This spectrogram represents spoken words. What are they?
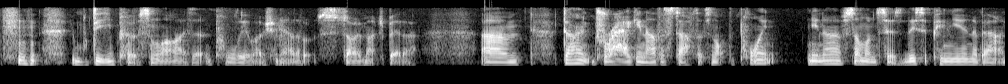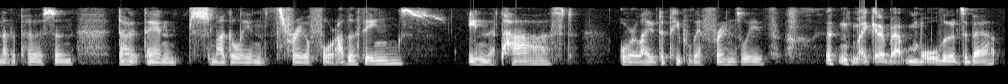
depersonalize it and pull the emotion out of it so much better. Um, don't drag in other stuff that's not the point. You know, if someone says this opinion about another person, don't then smuggle in three or four other things in the past or related to people they're friends with. Make it about more than it's about.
